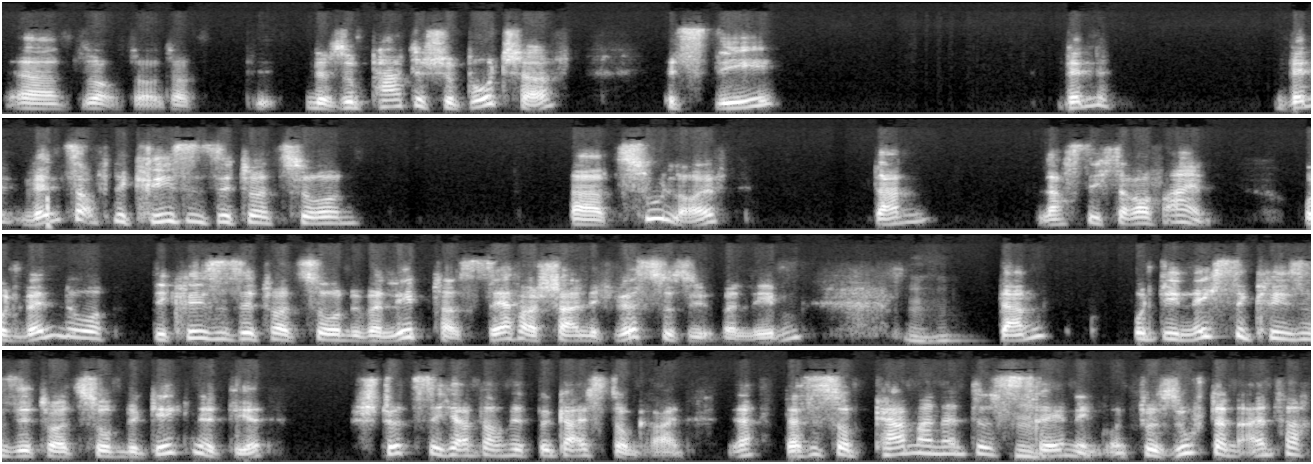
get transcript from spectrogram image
äh, so, so, so eine sympathische Botschaft ist die, wenn wenn es auf eine Krisensituation äh, zuläuft, dann lass dich darauf ein. Und wenn du die Krisensituation überlebt hast, sehr wahrscheinlich wirst du sie überleben, mhm. dann und die nächste Krisensituation begegnet dir, stürz dich einfach mit Begeisterung rein. Ja, das ist so ein permanentes mhm. Training und versuch dann einfach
